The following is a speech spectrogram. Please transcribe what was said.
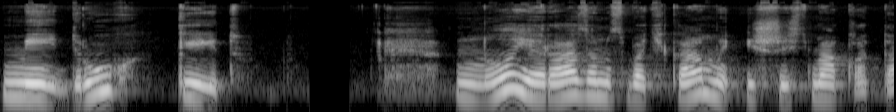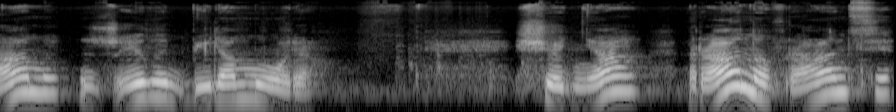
Мій друг кит. Ноя разом з батьками і шістьма котами жили біля моря. Щодня, рано вранці,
